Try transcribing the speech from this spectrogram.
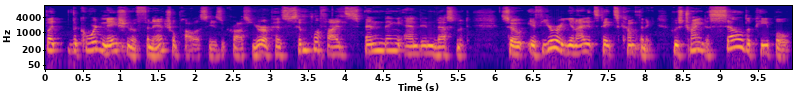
But the coordination of financial policies across Europe has simplified spending and investment. So if you're a United States company who's trying to sell to people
